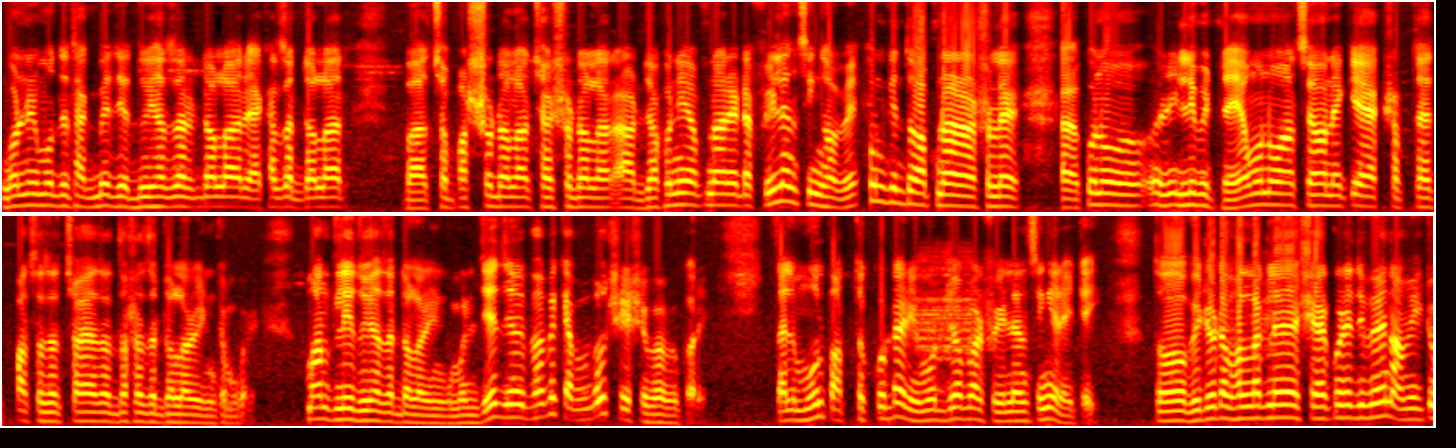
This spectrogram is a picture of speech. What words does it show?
গণ্ডির মধ্যে থাকবে যে দুই হাজার ডলার এক হাজার ডলার বা পাঁচশো ডলার ছয়শো ডলার আর যখনই আপনার এটা ফ্রিল্যান্সিং হবে, তখন কিন্তু আপনার আসলে কোনো লিমিট নেই। এমনও আছে অনেকে এক সপ্তাহে পাঁচ হাজার, ছয় হাজার, দশ হাজার ডলার ইনকাম করে। মান্থলি দুই হাজার ডলার ইনকাম করে। যে যেভাবে ক্যাপেবল সে সেভাবে করে। তাহলে মূল পার্থক্যটা রিমোট জব আর ফ্রিল্যান্সিংয়ের এইটাই তো ভিডিওটা ভালো লাগলে শেয়ার করে দিবেন। আমি একটু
